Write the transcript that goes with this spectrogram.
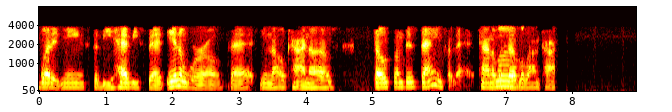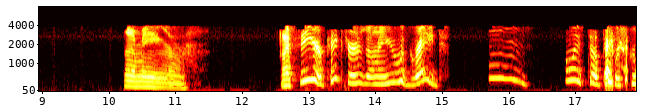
what it means to be heavy set in a world that you know kind of shows some disdain for that, kind of hmm. a double entendre. I mean, I see your pictures. I mean, you look great. Hmm. I always tell people screw,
